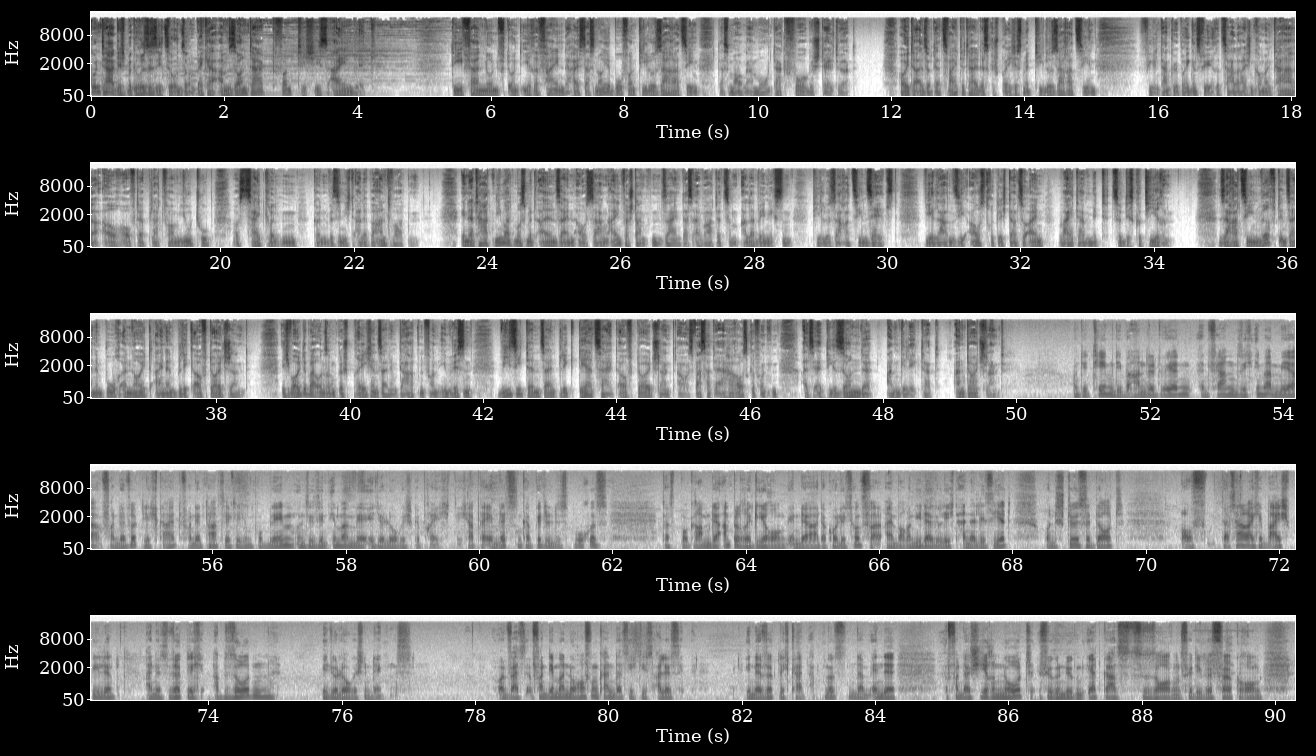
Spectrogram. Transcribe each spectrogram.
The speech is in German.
Guten Tag, ich begrüße Sie zu unserem Bäcker am Sonntag von Tichys Einblick. Die Vernunft und ihre Feinde heißt das neue Buch von Thilo Sarrazin, das morgen am Montag vorgestellt wird. Heute also der zweite Teil des Gespräches mit Thilo Sarrazin. Vielen Dank übrigens für Ihre zahlreichen Kommentare, auch auf der Plattform YouTube. Aus Zeitgründen können wir sie nicht alle beantworten. In der Tat, niemand muss mit allen seinen Aussagen einverstanden sein. Das erwartet zum allerwenigsten Thilo Sarrazin selbst. Wir laden Sie ausdrücklich dazu ein, weiter mit zu diskutieren. Sarrazin wirft in seinem Buch erneut einen Blick auf Deutschland. Ich wollte bei unserem Gespräch in seinem Garten von ihm wissen, wie sieht denn sein Blick derzeit auf Deutschland aus? Was hat er herausgefunden, als er die Sonde angelegt hat an Deutschland? Und die Themen, die behandelt werden, entfernen sich immer mehr von der Wirklichkeit, von den tatsächlichen Problemen und sie sind immer mehr ideologisch geprägt. Ich habe im letzten Kapitel des Buches das Programm der Ampelregierung in der, der Koalitionsvereinbarung niedergelegt, analysiert und stöße dort auf zahlreiche Beispiele eines wirklich absurden ideologischen Denkens und was, von dem man nur hoffen kann, dass sich dies alles in der Wirklichkeit abnutzt und am Ende von der schieren Not für genügend Erdgas zu sorgen für die Bevölkerung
